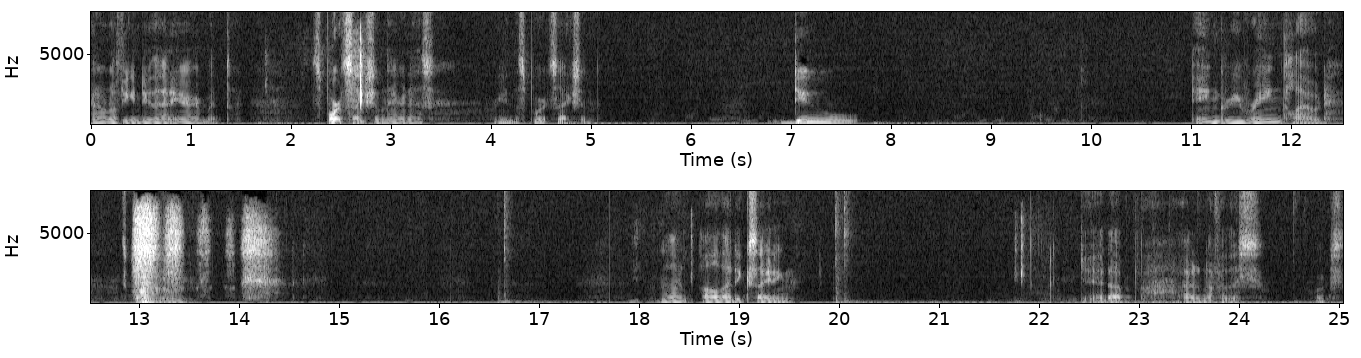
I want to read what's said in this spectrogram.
I don't know if you can do that here, but sports section. There it is. Read the sports section. Do angry rain cloud. Not all that exciting. Get up. I had enough of this. Whoops.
